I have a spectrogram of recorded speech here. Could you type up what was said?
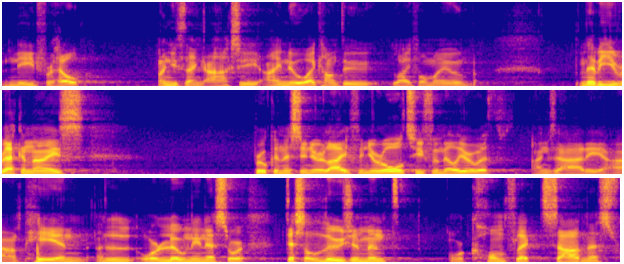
need for help. And you think, ah, actually, I know I can't do life on my own. Maybe you recognize brokenness in your life and you're all too familiar with anxiety and pain and, or loneliness or disillusionment or conflict, sadness,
